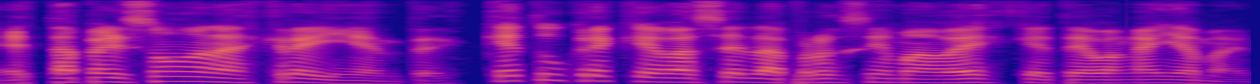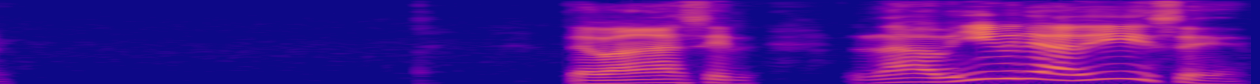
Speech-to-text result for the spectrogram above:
esta persona es creyente. ¿Qué tú crees que va a ser la próxima vez que te van a llamar? Te van a decir, la Biblia dice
